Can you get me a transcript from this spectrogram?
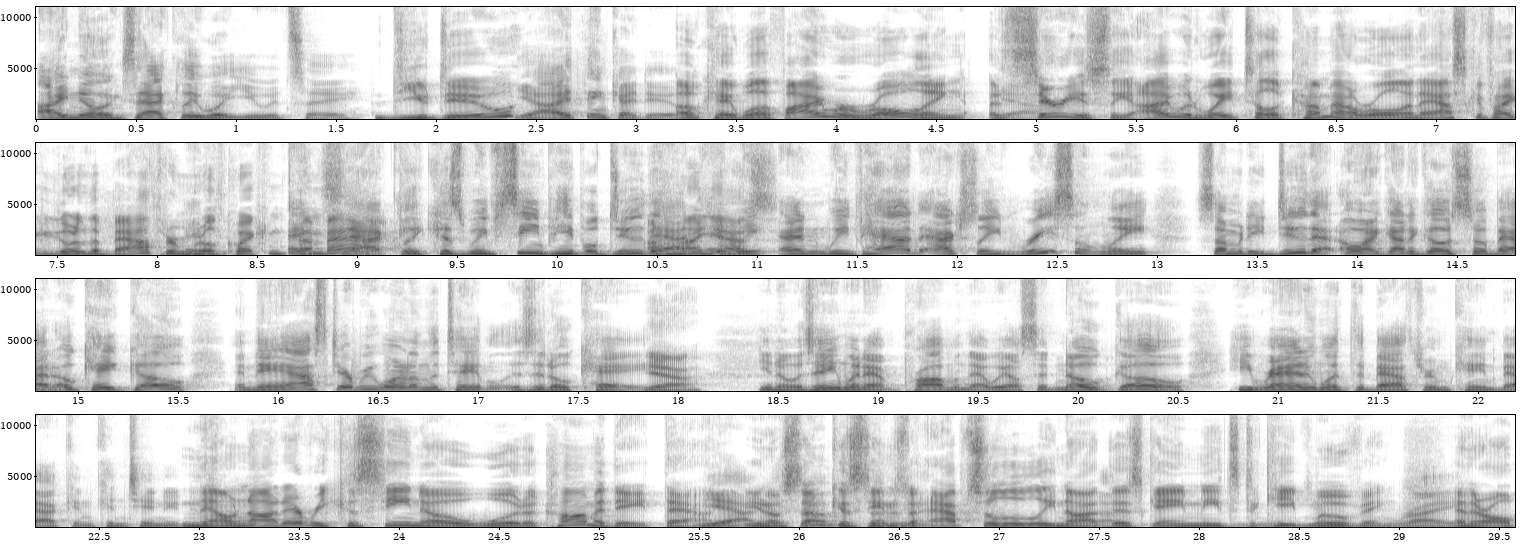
I know exactly what you would say. Do you do? Yeah, I think I do. Okay, well, if I were rolling, uh, Yeah. seriously, I would wait till a come out roll and ask if I could go to the bathroom real quick and come back. exactly, because we've seen people do that, Uh-huh, and, yes. we, and we've had actually recently somebody do that. Oh, I got to go so bad. Okay, go. And they asked everyone on the table, "Is it okay?" Yeah. You know, does anyone have a problem with that? We all said, "No, go." He ran and went to the bathroom, came back, and continued. Now, roll. not every casino would accommodate that. Yeah, you know, some, some- casinos some- absolutely not. This game needs to keep moving, Right. And they're all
